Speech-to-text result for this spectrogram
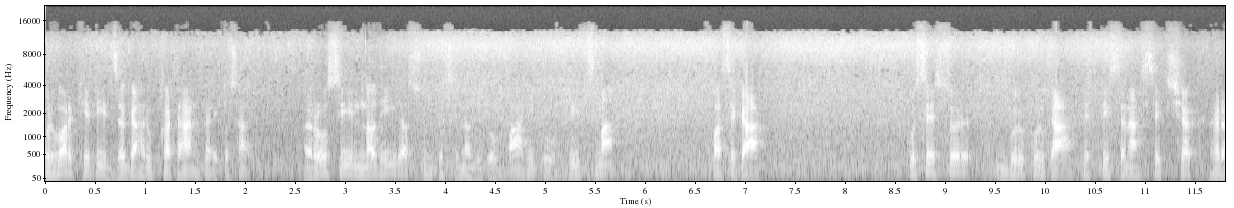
उर्वर खेती जग्गाहरू कटान गरेको छ। रोसी नदी र सुनकोशी नदीको बाढीको बिचमा फँसेका कुशेश्वर गुरुकुलका तेत्तिसजना शिक्षक र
